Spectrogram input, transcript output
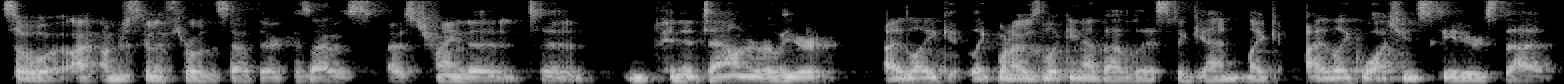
so I, I'm just going to throw this out there because I was I was trying to to pin it down earlier. I like like when I was looking at that list again. Like I like watching skaters that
